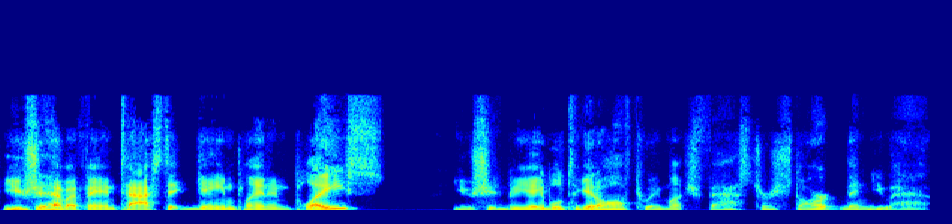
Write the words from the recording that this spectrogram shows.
You should have a fantastic game plan in place. You should be able to get off to a much faster start than you have.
